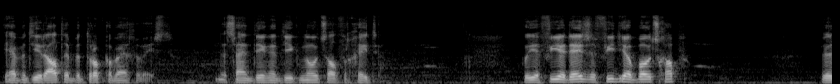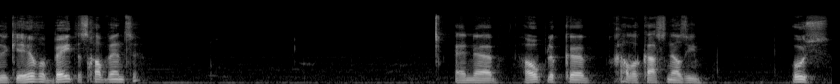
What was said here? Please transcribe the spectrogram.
Jij bent hier altijd betrokken bij geweest. Dat zijn dingen die ik nooit zal vergeten. Ik wil je via deze videoboodschap wil ik je heel veel beterschap wensen. En uh, hopelijk uh, gaan we elkaar snel zien. Oes.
